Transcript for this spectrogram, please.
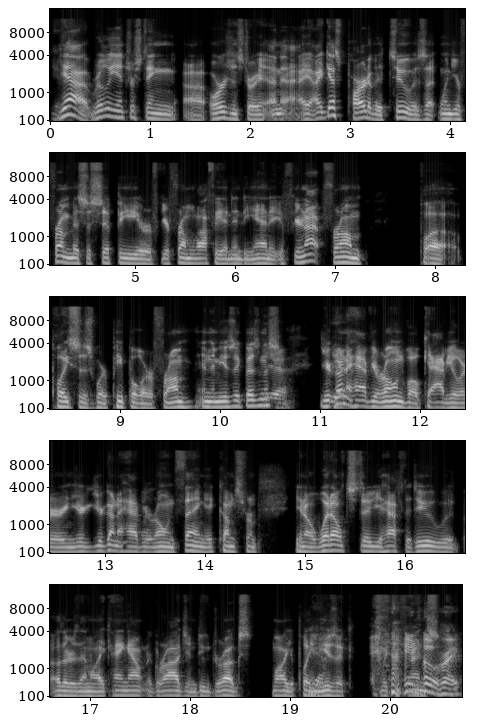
yeah. yeah really interesting uh, origin story. And I, I, guess part of it too is that when you're from Mississippi or if you're from Lafayette, Indiana, if you're not from pl- places where people are from in the music business, yeah. you're yeah. going to have your own vocabulary and you're you're going to have your own thing. It comes from, you know, what else do you have to do with, other than like hang out in the garage and do drugs? While you play yeah. music with your friends. I know, right?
